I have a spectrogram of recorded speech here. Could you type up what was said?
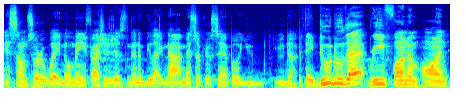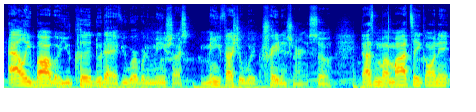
in some sort of way. No manufacturer just gonna be like, nah, I mess up your sample, you you done. If they do do that, refund them on Alibaba. You could do that if you work with a manufacturer, manufacturer with trade insurance. So that's my, my take on it.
